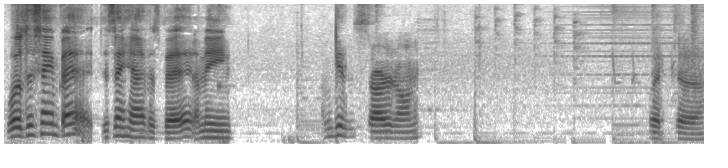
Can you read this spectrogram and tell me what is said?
Well, this ain't bad. This ain't half as bad. I mean, I'm getting started on it. But, uh,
